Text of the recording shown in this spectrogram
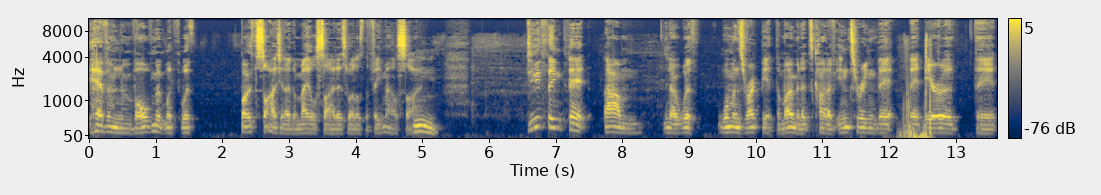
having involvement with with both sides. You know, the male side as well as the female side. Mm. Do you think that um you know with women's rugby at the moment, it's kind of entering that that era that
